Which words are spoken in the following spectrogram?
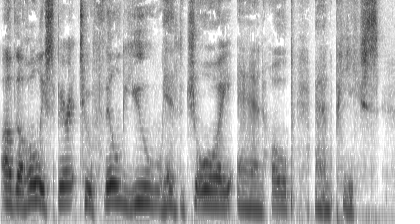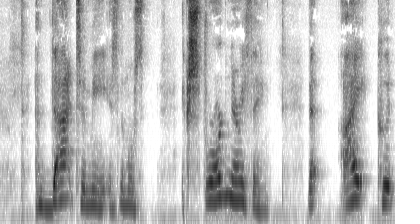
of the holy spirit to fill you with joy and hope and peace and that to me is the most extraordinary thing that i could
